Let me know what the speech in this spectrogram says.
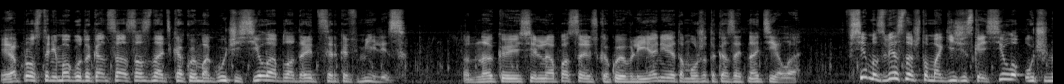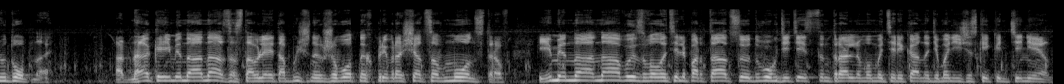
Я просто не могу до конца осознать, какой могучей силой обладает церковь Милис. Однако я сильно опасаюсь, какое влияние это может оказать на тело. Всем известно, что магическая сила очень удобна. Однако именно она заставляет обычных животных превращаться в монстров. Именно она вызвала телепортацию двух детей с центрального материка на демонический континент.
